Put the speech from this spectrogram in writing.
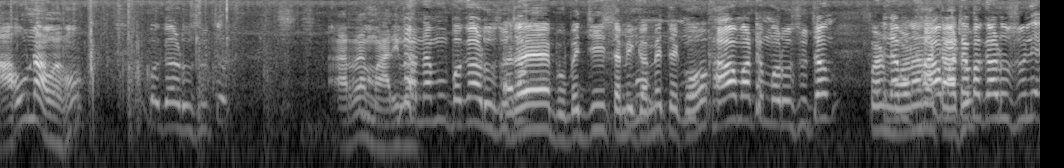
આવું ના હોય હો. બગાડું છું તો અરે મારી વાત. ના હું બગાડું છું અરે ભૂપતજી તમે ગમે તે કહો. ખાવા માટે મરું છું તમ પણ મોણાના કાઠું- બગાડું છું લે.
